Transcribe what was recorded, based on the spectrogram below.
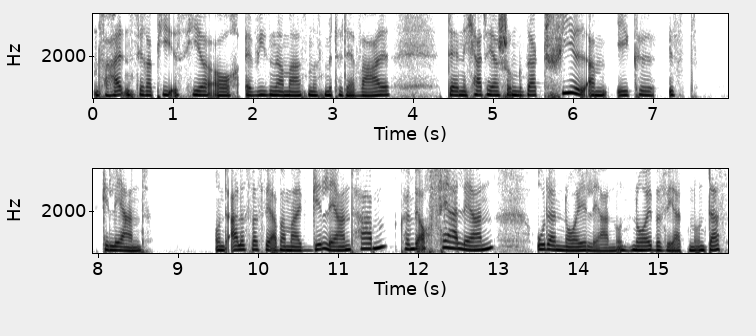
Und Verhaltenstherapie ist hier auch erwiesenermaßen das Mittel der Wahl. Denn ich hatte ja schon gesagt, viel am Ekel ist gelernt. Und alles, was wir aber mal gelernt haben, können wir auch verlernen oder neu lernen und neu bewerten. Und das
